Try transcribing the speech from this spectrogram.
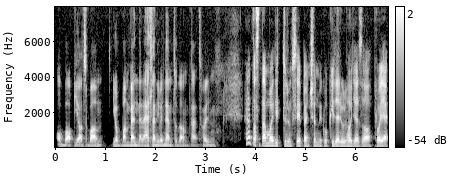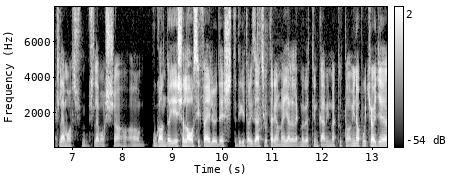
abba a piacban jobban benne lehet lenni, vagy nem tudom. Tehát, hogy Hát aztán majd itt ülünk szépen csönd, mikor kiderül, hogy ez a projekt lemos, lemos a, a ugandai és a laoszi fejlődést digitalizáció terén, amely jelenleg mögöttünk áll, mint megtudtam a minap, úgyhogy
